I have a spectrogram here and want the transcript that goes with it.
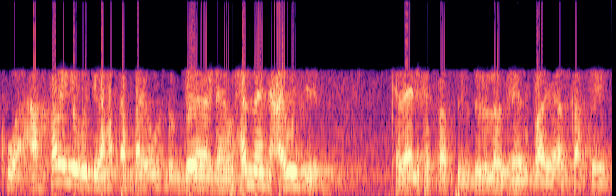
كوا آخرين يوجد حتى فأيقول بلده وحمان عوجر كذلك الساس يدل الله إلهي الكافرين.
